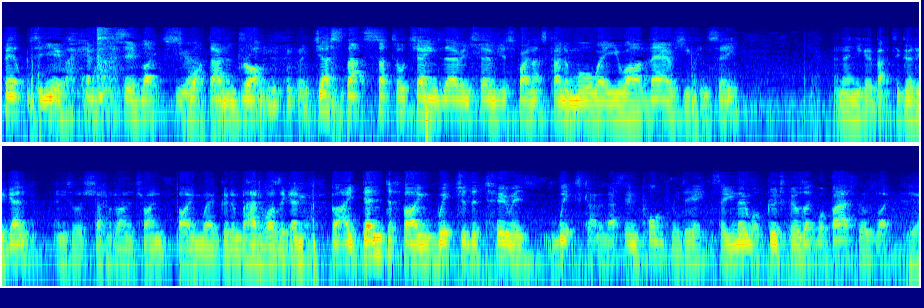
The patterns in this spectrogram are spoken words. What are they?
felt to you like a massive like squat Yeah. down and drop. But just that subtle change there in terms of your spine, that's kind of more where you are there as you can see. And then you go back to good again, and you sort of shuffle around and try and find where good and bad was again. But identifying which of the two is which kind of that's important for me to get, so you know what good feels like, what bad feels like. Yeah.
